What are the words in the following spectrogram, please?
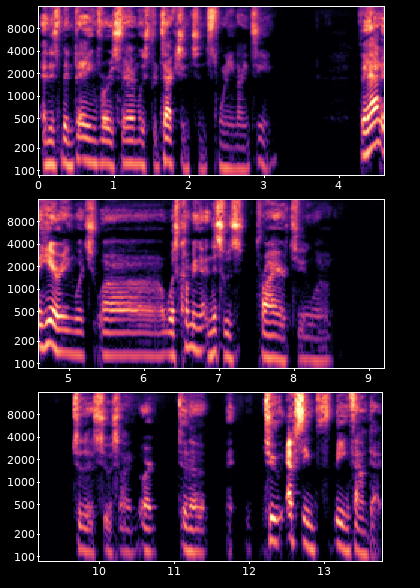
and has been paying for his family's protection since 2019. They had a hearing which uh, was coming, and this was prior to uh, to the suicide or to the to Epstein being found dead.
